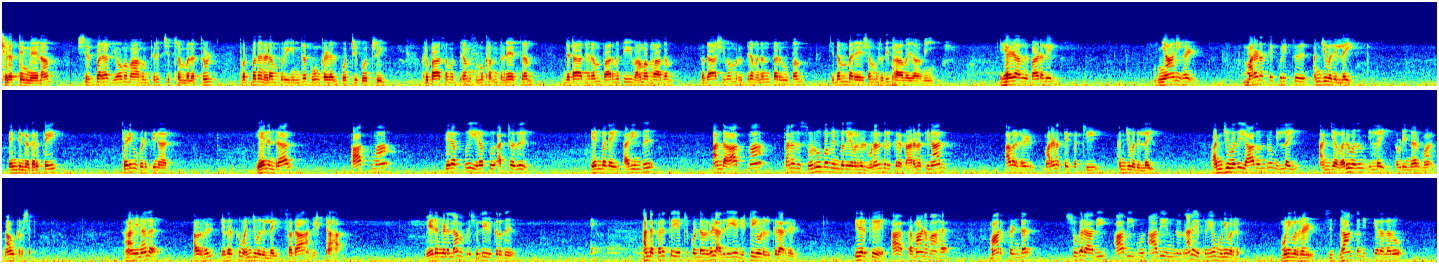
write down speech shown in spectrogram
சிரத்தின் மேலாம் சிற்பர வியோமமாகும் திருச்சிற்றம்பலத்துள் பொற்பத நடம்புரிகின்ற பூங்கழல் போற்றி போற்றி. கிருபாசமுத்திரம் சுமுகம் திரிநேத்திரம் ஜட்டாதரம் பார்வதி வாமபாகம் சதாசிவம் ருத்ரமனந்தரூபம் சிதம்பரேஷம் ஹிருதி பாவயாமி. ஏழாவது பாடலில் ஞானிகள் மரணத்தை குறித்து அஞ்சுவதில்லை. என்கின்ற கருத்தை தெளிவுபடுத்தினார். ஏனென்றால் ஆத்மா பிறப்பு இறப்பு அற்றது என்பதை அறிந்து அந்த ஆத்மா தனது சொரூபம் என்பதை அவர்கள் உணர்ந்திருக்கிற காரணத்தினால் அவர்கள் மரணத்தை பற்றி அஞ்சுவதில்லை. அஞ்சுவது யாதொன்றும் இல்லை அஞ்ச வருவதும் இல்லை அப்படின்னார் நாவுக்கரசர். ஆகையினால அவர்கள் எதற்கும் அஞ்சுவதில்லை. சதா நிஷ்டா. வேதங்கள் எல்லாம் அப்படி சொல்லி இருக்கிறது. அந்த கருத்தை ஏற்றுக்கொண்டவர்கள் அதிலேயே நிஷ்டையோடு இருக்கிறார்கள். இதற்கு பிரமாணமாக மார்க்கண்டர் சுகராதி ஆதி ஆதி என்கிறதுனால எத்தனையோ முனிவர்கள். முனிவர்கள் சித்தாந்த நித்தியர் அல்லரோ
